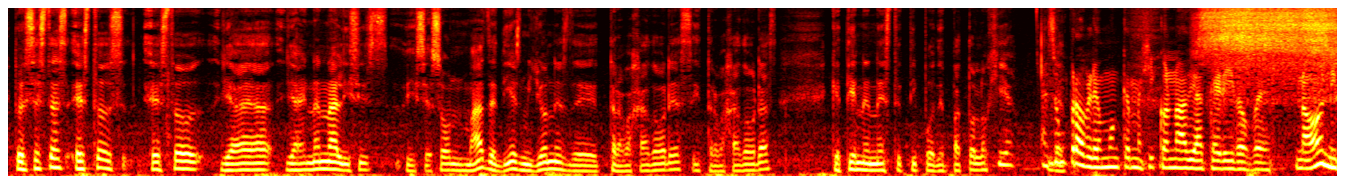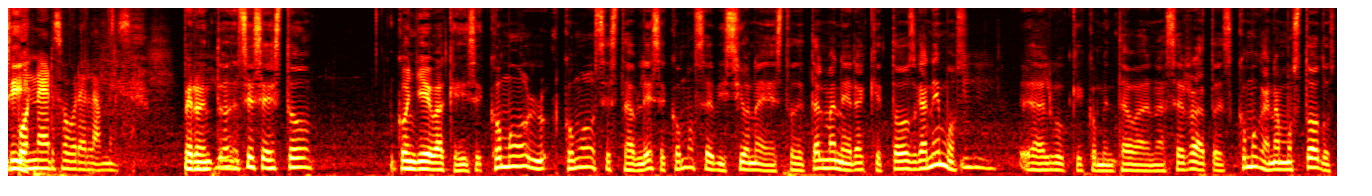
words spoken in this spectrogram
Entonces, estas, estos, esto ya, ya en análisis, dice, son más de 10 millones de trabajadores y trabajadoras que tienen este tipo de patología. Es un problema que México no había querido ver, ¿no? Ni Sí. poner sobre la mesa. Pero entonces esto conlleva que dice, ¿cómo, ¿cómo se establece, cómo se visiona esto de tal manera que todos ganemos? Eh, Algo que comentaban hace rato es, ¿cómo ganamos todos?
